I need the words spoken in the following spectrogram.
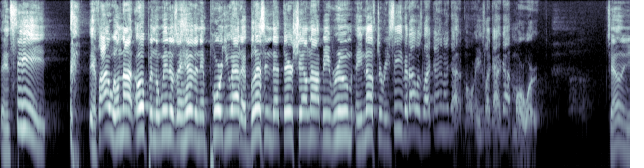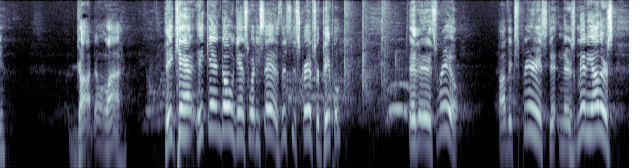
And see, if I will not open the windows of heaven and pour you out a blessing that there shall not be room enough to receive it, I was like, man, I got more. He's like, I got more work. telling you, God don't lie. He can't, he can't go against what he says. This is scripture, people. It, it's real. I've experienced it, and there's many others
